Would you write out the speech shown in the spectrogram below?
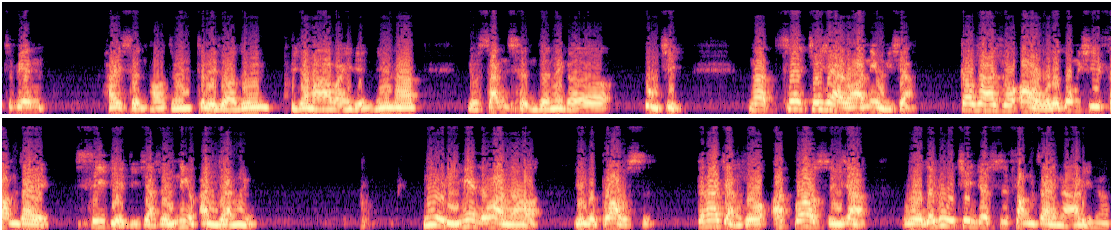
这边 Python 哈，这边特别重要，这边比较麻烦一点，因为它。有三层的那个路径，那在接下来的话扭一下，告诉他说：“哦，我的东西放在 C 碟底下，所以 new 按一下 new。new 里面的话呢，哈，有个 browse，跟他讲说啊，browse 一下，我的路径就是放在哪里呢？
